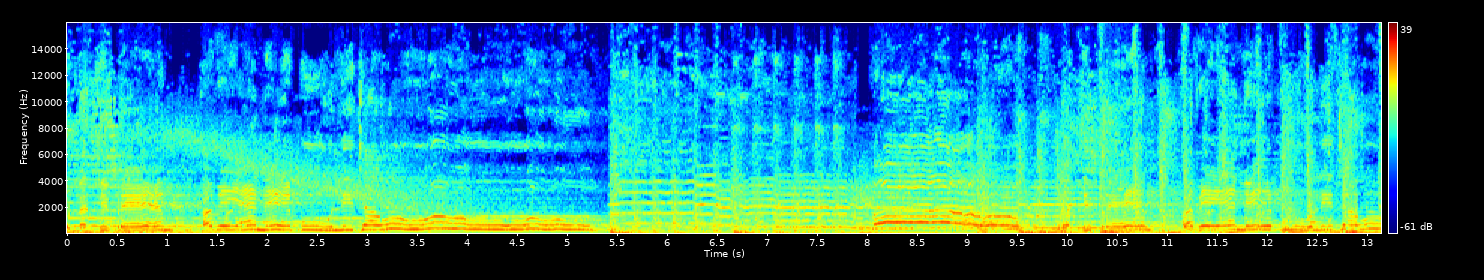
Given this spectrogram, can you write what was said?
નથી પ્રેમ હવે એને ભૂલી ઓ, નથી પ્રેમ હવે એને ભૂલી જવું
